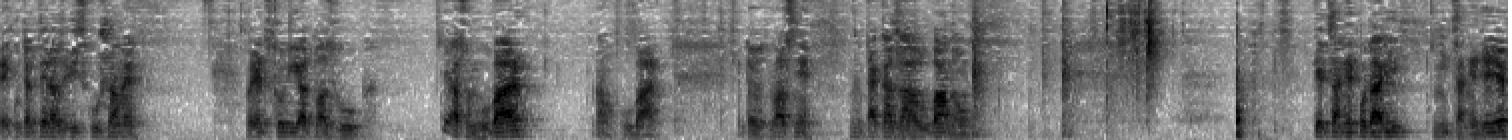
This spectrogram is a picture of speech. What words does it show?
Reku, tak teraz vyskúšame vreckový atlas húb. Ja som hubár, no hubár. Je to vlastne taká záľuba, no keď sa nepodarí, nič sa nedeje.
